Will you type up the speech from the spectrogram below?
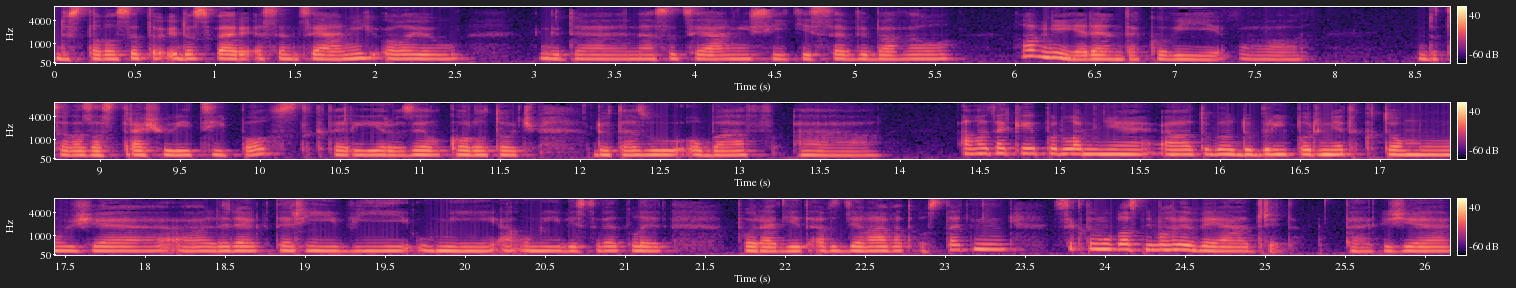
dostalo se to i do sféry esenciálních olejů, kde na sociální síti se vybavil hlavně jeden takový uh, docela zastrašující post, který rozjel kolotoč dotazů, obav, a, ale taky podle mě uh, to byl dobrý podnět k tomu, že uh, lidé, kteří ví, umí a umí vysvětlit poradit a vzdělávat ostatní, se k tomu vlastně mohli vyjádřit. Takže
